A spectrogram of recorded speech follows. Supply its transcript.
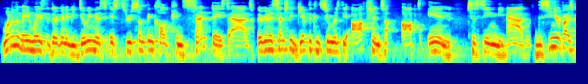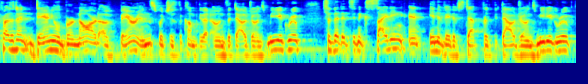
One of the main ways that they're going to be doing this is through something called consent based ads. They're going to essentially give the consumers the option to opt in to seeing the ad. The senior vice president, Daniel Bernard of Barron's, which is the company that owns the Dow Jones Media Group, said that it's an exciting and innovative step for the Dow Jones Media Group.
